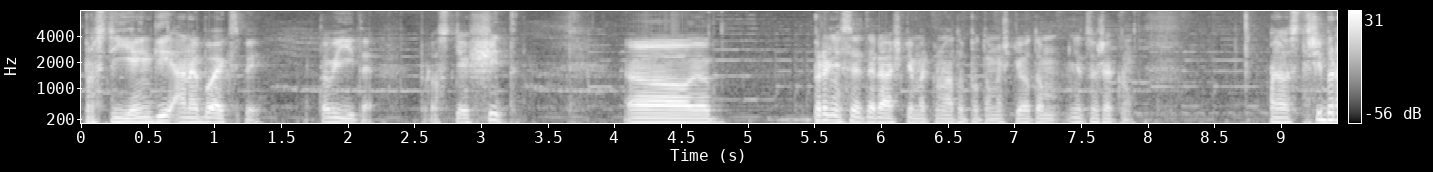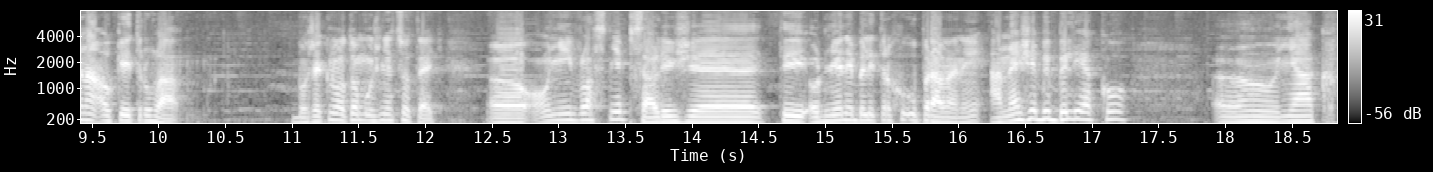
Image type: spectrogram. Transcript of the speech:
prostě jengy, anebo expy. To vidíte. Prostě shit. Uh, prvně se teda ještě mrknu na to, potom ještě o tom něco řeknu. Uh, stříbrná OK truhla. Bo řeknu o tom už něco teď. Uh, oni vlastně psali, že ty odměny byly trochu upraveny a ne, že by byly jako uh, nějak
